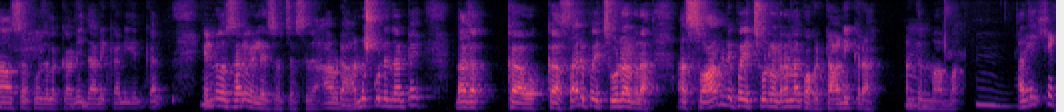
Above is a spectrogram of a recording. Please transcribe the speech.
మాస పూజలకు కానీ దానికి కానీ కానీ ఎన్నోసారి వెళ్ళేసి వచ్చేస్తుంది. ఆవిడ అనుకున్నదంటే నాకు ఒక్క ఒక్కసారి పోయి చూడలరా ఆ స్వామిని పోయి చూడలరా నాకు ఒక టానిక్ రా అంటుంది మా అమ్మ. అదే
